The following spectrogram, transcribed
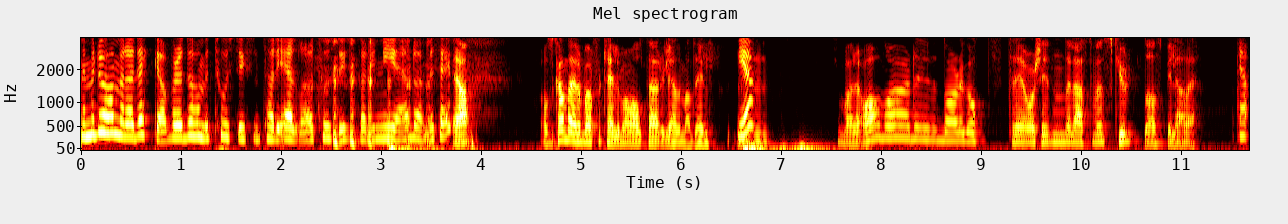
Nei, men da har vi det dekka, for da har vi to stykker som tar de eldre, og to stykker som tar de nye. Da er vi safe. Ja. Og så kan dere bare fortelle meg om alt jeg har å glede meg til. Ja. Mm. Så bare Å, nå er, det, nå er det gått tre år siden The Last of Us. Kult, da spiller jeg det. Ja.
